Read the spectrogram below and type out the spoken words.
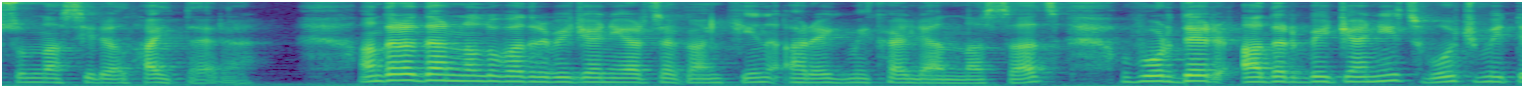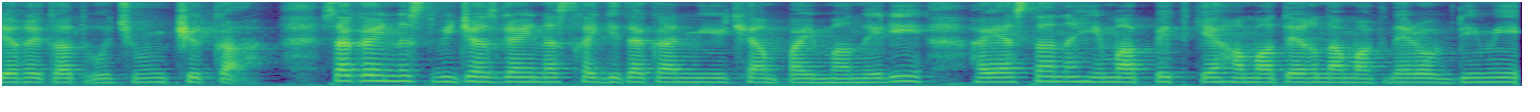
ուսումնասիրել հայտերը։ Անդրադառնալով Ադրբեջանի արձագանքին Արեգ Միքայելյանն ասաց, որ դեռ Ադրբեջանից ոչ մի տեղեկատվություն չկա, սակայն ըստ միջազգային աստղագիտական միության պայմանների Հայաստանը հիմա պետք է համատեղ նամակներով դիմի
